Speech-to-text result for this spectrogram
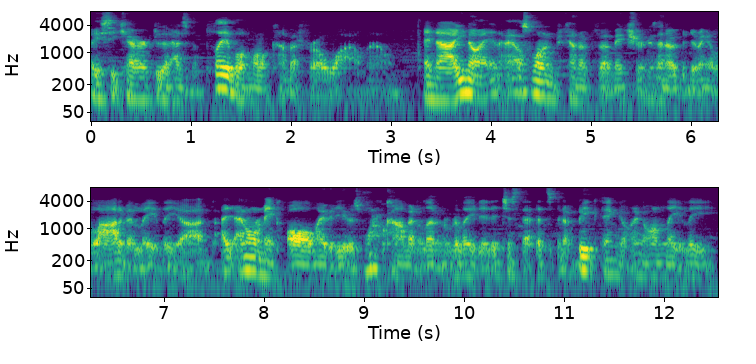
AC character that hasn't been playable in Mortal Kombat for a while now. And uh, you know, and I also wanted to kind of uh, make sure because I know I've been doing a lot of it lately. Uh, I, I, don't want to make all my videos Mortal Kombat 11 related. It's just that that's been a big thing going on lately.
